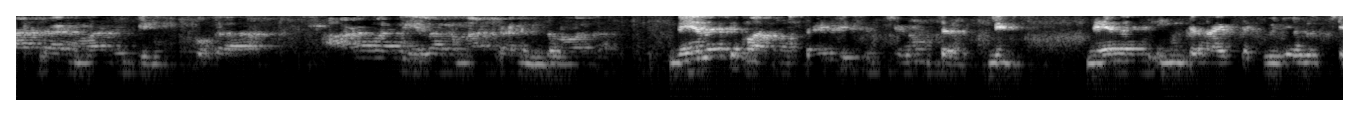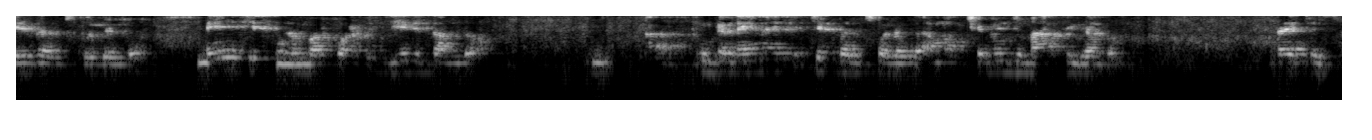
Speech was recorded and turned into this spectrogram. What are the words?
మాట్లాడిన మాటకి ఒక ఆడవారిని ఇలాగ మాట్లాడిన తర్వాత నేనైతే మాత్రం దయచేసి క్షమించండి ప్లీజ్. నేనైతే ఇంకా అయితే వీడియోలు చేయదలుచుకోలేదు. నేను చేసిన పొరపాటు జీవితంలో ఇంకా నేనైతే చేయదలుచుకోలేదు. అమ్మ క్షమించి భారతి గారు దయచేసి.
